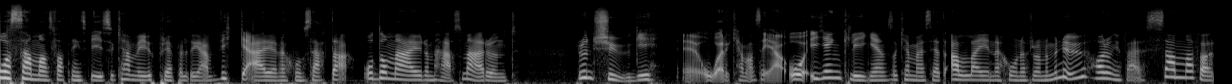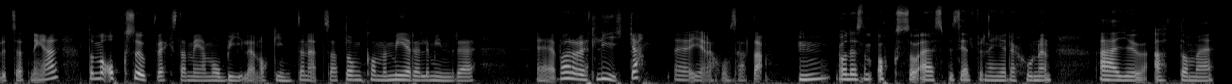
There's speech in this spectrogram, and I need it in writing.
Och sammanfattningsvis så kan vi upprepa lite grann. Vilka är generation Z? Och de är ju de här som är runt, runt 20 eh, år kan man säga. Och egentligen så kan man säga att alla generationer från och med nu har ungefär samma förutsättningar. De är också uppväxta med mobilen och internet så att de kommer mer eller mindre eh, vara rätt lika eh, generation Z. Mm. Och det som också är speciellt för den här generationen är ju att de är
